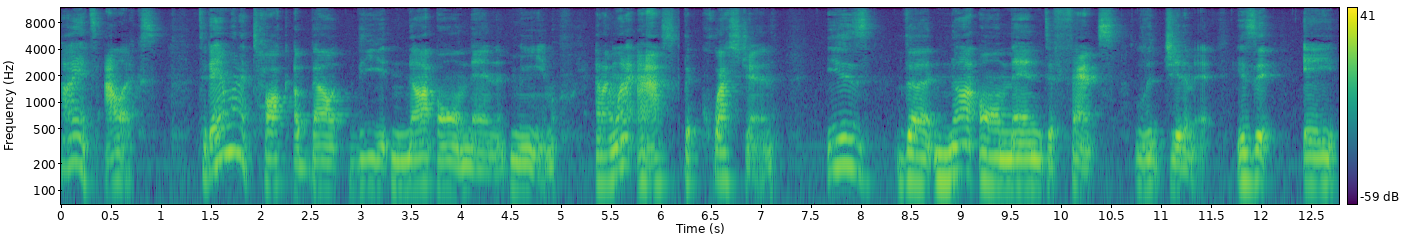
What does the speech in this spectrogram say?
Hi, it's Alex. Today I want to talk about the not all men meme, and I want to ask the question, is the not all men defense legitimate? Is it a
